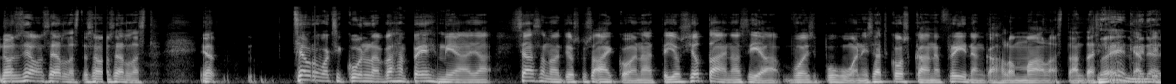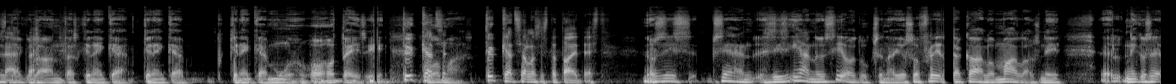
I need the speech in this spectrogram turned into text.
No se on sellaista, se on sellaista. Ja seuraavaksi kuunnellaan vähän pehmiää ja sä sanoit joskus aikoina, että jos jotain asiaa voisi puhua, niin sä et koskaan Friidan kahlon maalasta antaisi No en minä pitää, sitä kyllä antaisi kenenkään, kenenkään, kenenkään muun hoteisiin. Tykkäät, sä, tykkäät sellaisista taiteista? No siis, sehän, siis ihan sijoituksena, jos on Frida Kahlon maalaus, niin eh, niin kuin se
